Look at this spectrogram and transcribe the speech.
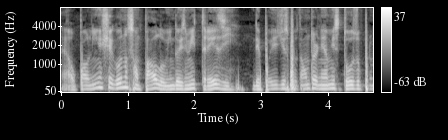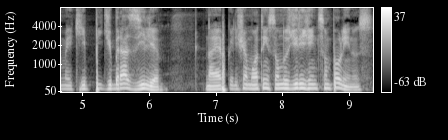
É, o Paulinho chegou no São Paulo em 2013, depois de disputar um torneio amistoso para uma equipe de Brasília. Na época ele chamou a atenção dos dirigentes são paulinos.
